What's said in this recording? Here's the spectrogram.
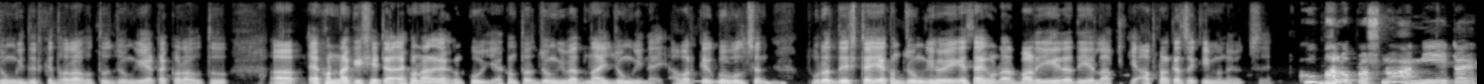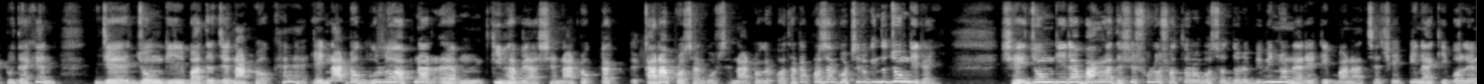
জঙ্গিদেরকে ধরা হতো জঙ্গি অ্যাটাক করা হতো। এখন নাকি সেটা এখন এখন কই? এখন তো আর জঙ্গিবাদ নাই জঙ্গি নাই। আবার কেউ কেউ বলছেন পুরো দেশটাই এখন জঙ্গি হয়ে গেছে এখন আর বাড়ি ঘেরা দিয়ে লাভ কি? আপনার কাছে কি মনে হচ্ছে? খুব ভালো প্রশ্ন। আমি এটা একটু দেখেন যে জঙ্গিবাদের যে নাটক হ্যাঁ? এই নাটকগুলো আপনার কীভাবে আসে? নাটকটা কারা প্রচার করছে? নাটকের কথাটা প্রচার করছিল কিন্তু জঙ্গিরাই। সেই জঙ্গিরা বাংলাদেশে ষোলো, সতেরো বছর ধরে বিভিন্ন ন্যারেটিভ বানাচ্ছে। সেই পিনাকি বলেন,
